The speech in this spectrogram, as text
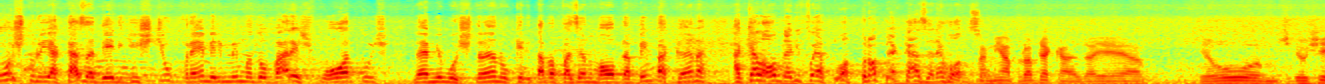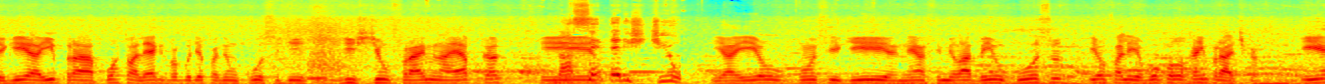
construir a casa dele de steel frame, ele me mandou várias fotos, né, me mostrando que ele estava fazendo uma obra bem bacana. Aquela obra ali foi a tua própria casa, né, Robson? A minha própria casa. É, eu, eu cheguei aí para Porto Alegre para poder fazer um curso de, de steel frame na época. E, na Center Steel. E aí eu consegui né, assimilar bem o curso e eu falei, eu vou colocar em prática. E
